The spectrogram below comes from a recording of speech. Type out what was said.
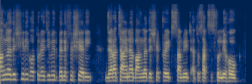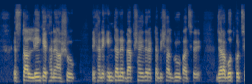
বাংলাদেশেরই গত রেজিমের বেনিফিশিয়ারি যারা চায় না বাংলাদেশে ট্রেড সামিট এত সাকসেসফুলি হোক স্টার লিঙ্ক এখানে আসুক এখানে ইন্টারনেট ব্যবসায়ীদের একটা বিশাল গ্রুপ আছে, যারা বোধ করছে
